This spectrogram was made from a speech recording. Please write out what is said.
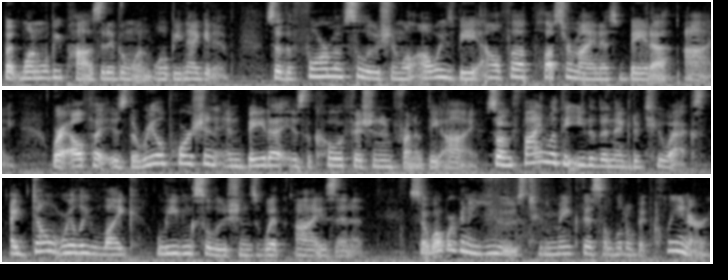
but one will be positive and one will be negative. So the form of solution will always be alpha plus or minus beta i, where alpha is the real portion and beta is the coefficient in front of the i. So I'm fine with the e to the negative 2x. I don't really like leaving solutions with i's in it. So what we're going to use to make this a little bit cleaner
